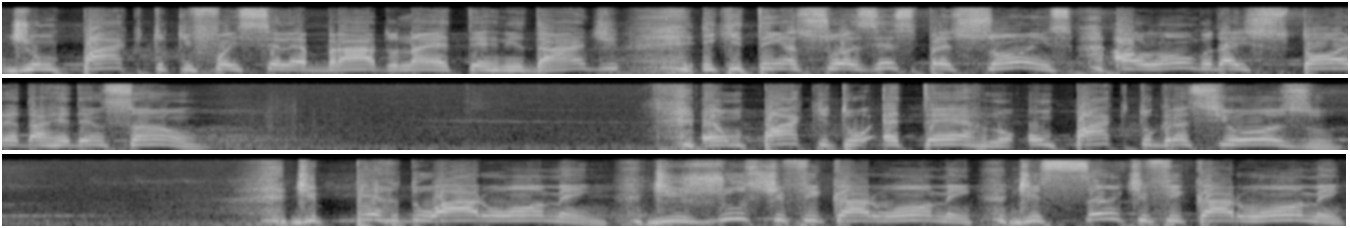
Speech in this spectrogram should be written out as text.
de um pacto que foi celebrado na eternidade e que tem as suas expressões ao longo da história da redenção. É um pacto eterno, um pacto gracioso de perdoar o homem, de justificar o homem, de santificar o homem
